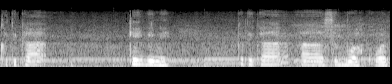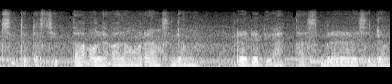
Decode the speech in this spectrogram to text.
Ketika kayak gini ketika uh, sebuah quotes itu tercipta oleh orang-orang sedang berada di atas berada sedang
